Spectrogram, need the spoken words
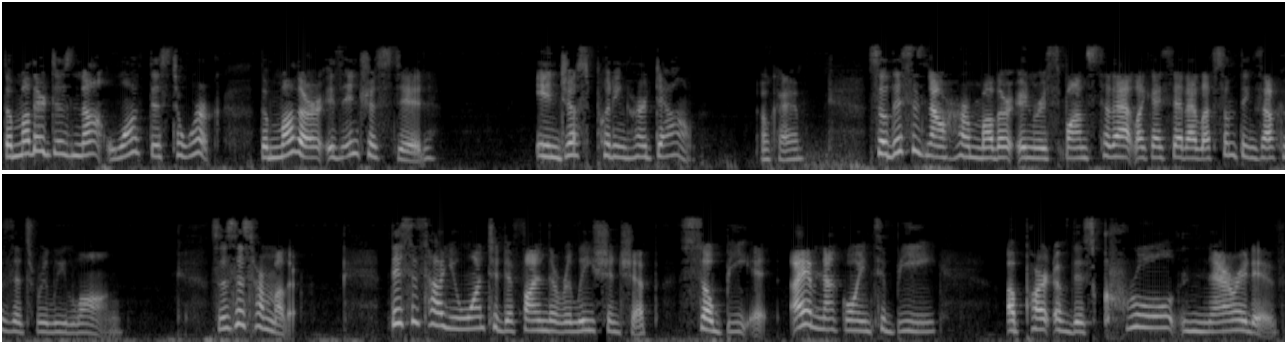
The mother does not want this to work. The mother is interested in just putting her down. Okay? So this is now her mother in response to that. Like I said, I left some things out because it's really long. So this is her mother this is how you want to define the relationship, so be it. I am not going to be a part of this cruel narrative,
